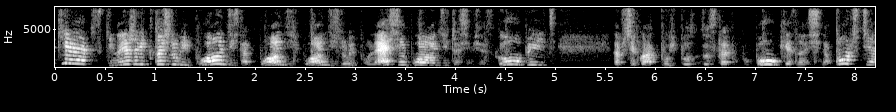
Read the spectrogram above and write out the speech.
kiepski. No jeżeli ktoś lubi błądzić, tak błądzić, błądzić, lubi po lesie błądzić, czasem się zgubić, na przykład pójść po, do sklepu po bułki, znaleźć się na poczcie,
